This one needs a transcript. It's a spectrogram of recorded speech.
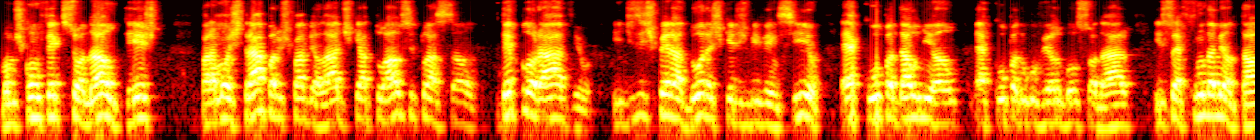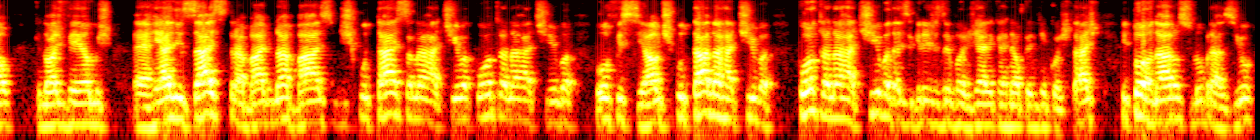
vamos confeccionar um texto para mostrar para os favelados que a atual situação deplorável e desesperadoras que eles vivenciam é culpa da União, é culpa do governo Bolsonaro. Isso é fundamental que nós venhamos é, realizar esse trabalho na base, disputar essa narrativa contra a narrativa oficial, disputar a narrativa contra a narrativa das igrejas evangélicas neopentecostais, que tornaram-se no Brasil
